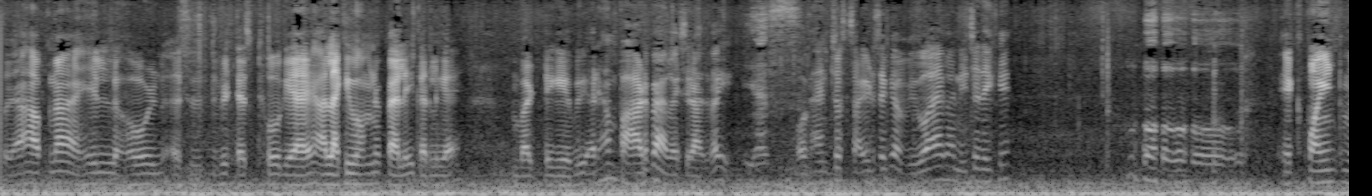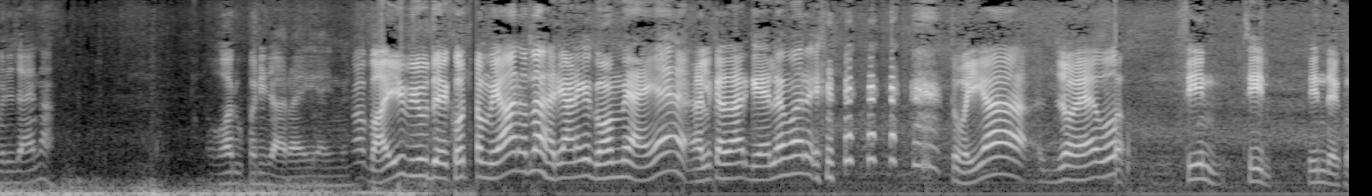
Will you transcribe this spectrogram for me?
तो यहाँ अपना हिल होल्ड असिस्ट भी टेस्ट हो गया है। हालाँकि वो हमने पहले ही कर लिया है बट ये भी अरे हम पहाड़ पे आ गए सिराज भाई। यस और भैंचो साइड से क्या व्यू आएगा नीचे देखिए। एक पॉइंट मिल जाए ना और ऊपर ही जा रहा है आई में। हाँ भाई व्यू देखो तुम यार मतलब हरियाणा के गाँव में आए हैं अलकदार गेल है हमारे। तो भैया जो है वो सीन सीन सीन देखो।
